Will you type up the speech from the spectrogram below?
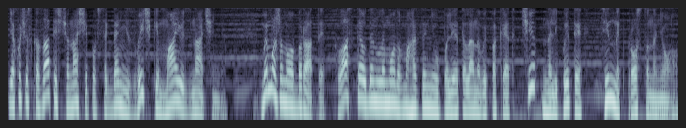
Я хочу сказати, що наші повсякденні звички мають значення. Ми можемо обирати класти один лимон в магазині у поліетиленовий пакет чи наліпити цінник просто на нього.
